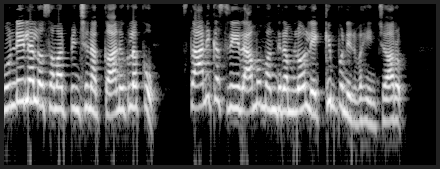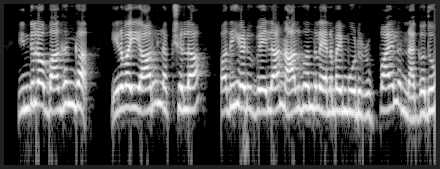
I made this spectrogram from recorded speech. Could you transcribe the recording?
హుండీలలో సమర్పించిన కానుకలకు స్థానిక శ్రీరామ మందిరంలో లెక్కింపు నిర్వహించారు. ఇందులో భాగంగా ఇరవై ఆరు లక్షల పదిహేడు వేల నాలుగు వందల ఎనభై మూడు రూపాయల నగదు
